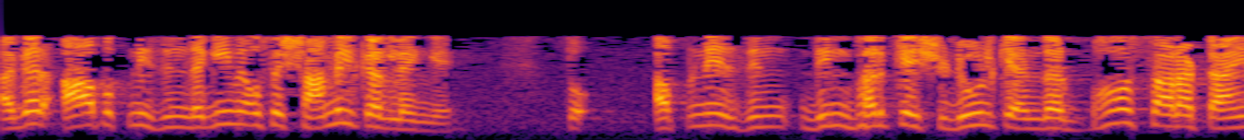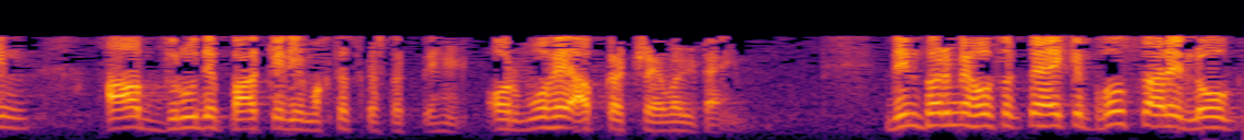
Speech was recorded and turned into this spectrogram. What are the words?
اگر آپ اپنی زندگی میں اسے شامل کر لیں گے، تو اپنے دن بھر کے شیڈول کے اندر بہت سارا ٹائم آپ درود پاک کے لیے مختص کر سکتے ہیں اور وہ ہے آپ کا ٹریول ٹائم۔ دن بھر میں ہو سکتا ہے کہ بہت سارے لوگ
